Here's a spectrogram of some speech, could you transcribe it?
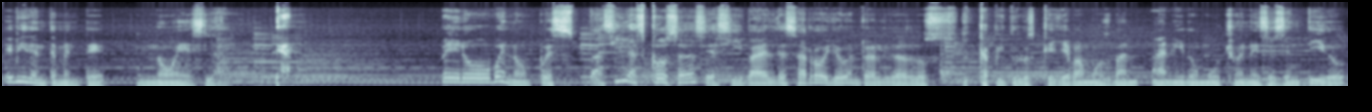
evidentemente no es la. Pero bueno, pues así las cosas y así va el desarrollo. En realidad los capítulos que llevamos van, han ido mucho en ese sentido.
